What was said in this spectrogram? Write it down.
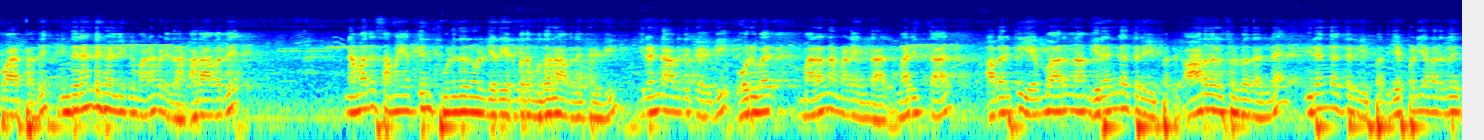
பார்ப்பது. இந்த இரண்டு கல்விக்கு விடைதான் அதாவது நமது சமயத்தின் புனித நூல் எது என்பது முதலாவது கேள்வி. இரண்டாவது கேள்வி ஒருவர் மரணம் அடைந்தால் மறித்தால் அவருக்கு எவ்வாறு நாம் இரங்கல் தெரிவிப்பது? ஆறுதல் சொல்வதல்ல இரங்கல் தெரிவிப்பது. எப்படி அவரது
